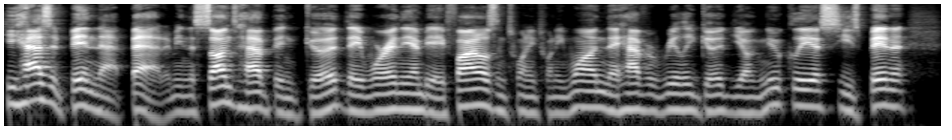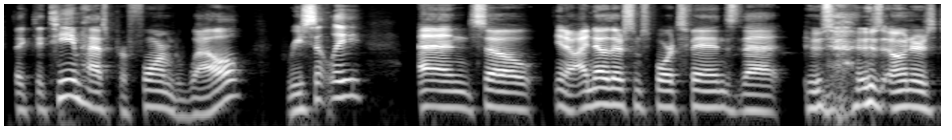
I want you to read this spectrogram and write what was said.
he hasn't been that bad. I mean, the Suns have been good. They were in the NBA Finals in 2021. They have a really good young nucleus. He's been like the team has performed well recently. And so, you know, I know there's some sports fans that whose whose owners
